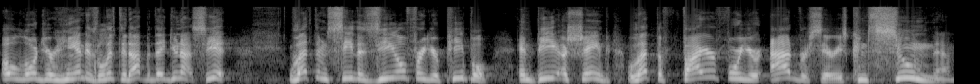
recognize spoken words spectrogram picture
Oh Lord, your hand is lifted up, but they do not see it. Let them see the zeal for your people and be ashamed. Let the fire for your adversaries consume them.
